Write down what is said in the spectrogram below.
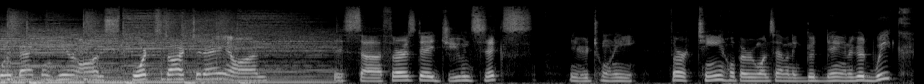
We're back in here on Sports Talk today on this uh, Thursday, June 6th, year 2013. Hope everyone's having a good day and a good week.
